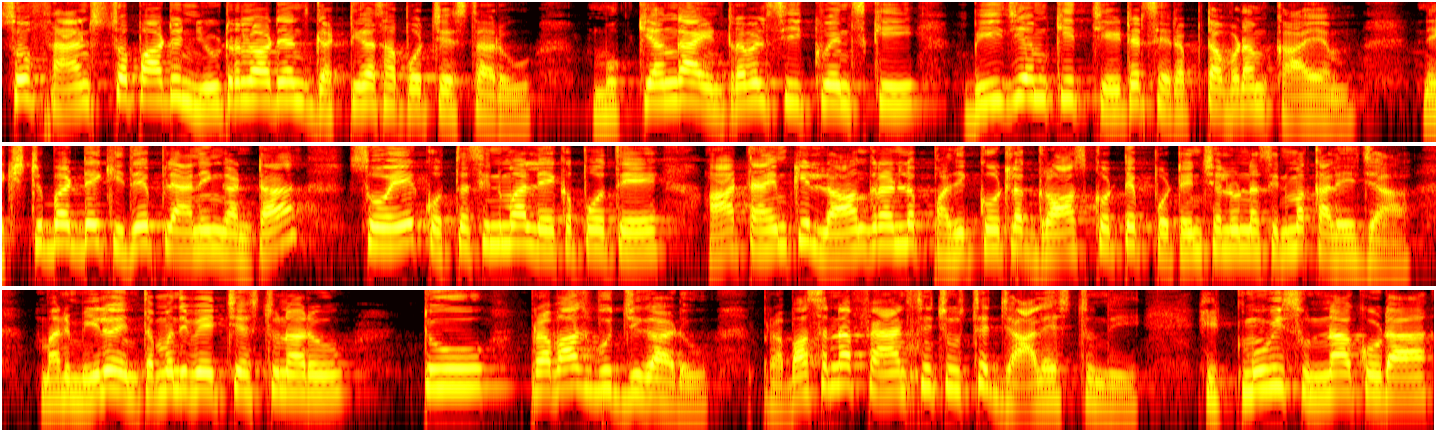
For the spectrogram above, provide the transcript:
సో ఫ్యాన్స్తో పాటు న్యూట్రల్ ఆడియన్స్ గట్టిగా సపోర్ట్ చేస్తారు. ముఖ్యంగా ఇంటర్వెల్ సీక్వెన్స్కి బీజిఎంకి థియేటర్స్ ఎరప్ట్ అవ్వడం ఖాయం. నెక్స్ట్ బర్త్డేకి ఇదే ప్లానింగ్ అంట. సో ఏ కొత్త సినిమా లేకపోతే ఆ టైంకి లాంగ్ రన్లో పది కోట్ల గ్రాస్ కొట్టే పొటెన్షియల్ ఉన్న సినిమా కలేజా మరి మీలో ఎంతమంది వెయిట్ చేస్తున్నారు? టూ ప్రభాస్ బుజ్జిగాడు. ప్రభాస్ అన్న ఫ్యాన్స్ని చూస్తే జాలేస్తుంది. హిట్ మూవీస్ ఉన్నా కూడా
